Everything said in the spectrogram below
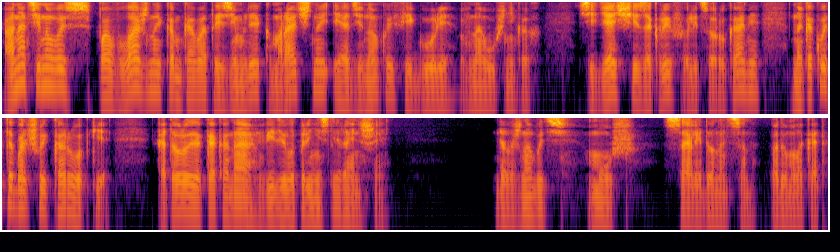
Она тянулась по влажной комковатой земле к мрачной и одинокой фигуре в наушниках, сидящей, закрыв лицо руками, на какой-то большой коробке, которую, как она видела, принесли раньше. «Должно быть муж Салли Дональдсон», — подумала Кэт.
